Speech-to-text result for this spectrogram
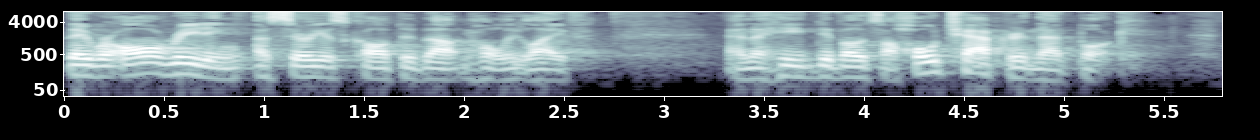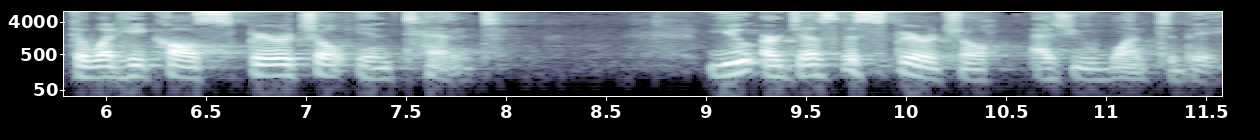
They were all reading A Serious Call to Devout and Holy Life. And he devotes a whole chapter in that book to what he calls spiritual intent. You are just as spiritual as you want to be.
